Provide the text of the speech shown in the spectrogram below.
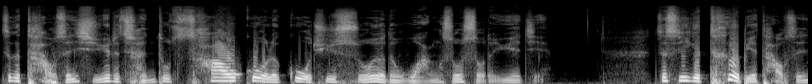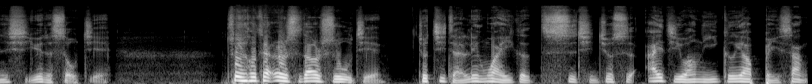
这个讨神喜悦的程度，超过了过去所有的王所守的逾越节。这是一个特别讨神喜悦的守节。最后，在二十到二十五节就记载另外一个事情，就是埃及王尼哥要北上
